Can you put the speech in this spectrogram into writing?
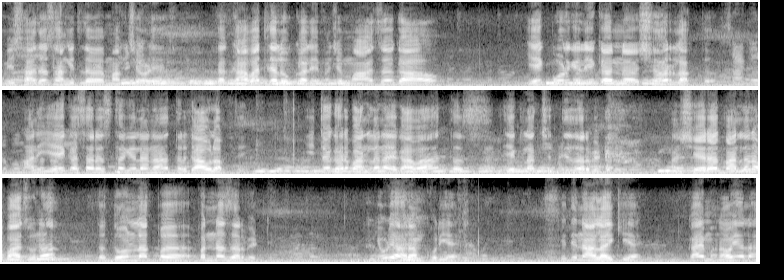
मी साधं सांगितलं मागच्या वेळेस का गावातल्या लोकाले म्हणजे माझं गाव एक बोर्ड गेली का न शहर लागतं. आणि एक असा रस्ता गेला ना तर गाव लागते. इथं घर बांधलं ना गावात तर एक लाख छत्तीस हजार भेटते. आणि शहरात बांधलं ना बाजूनं तर दोन लाख प पन्नास हजार भेटते. केवढी आरामखोरी आहे. किती नालायकी आहे. काय म्हणावं याला?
